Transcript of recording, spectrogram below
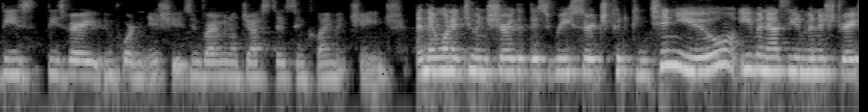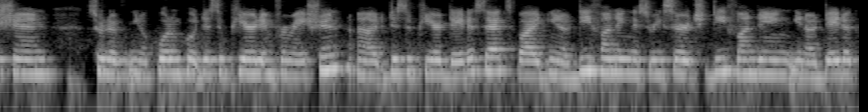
these these very important issues, environmental justice and climate change. And they wanted to ensure that this research could continue even as the administration sort of you know quote unquote disappeared information uh, disappeared data sets by you know defunding this research defunding you know data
